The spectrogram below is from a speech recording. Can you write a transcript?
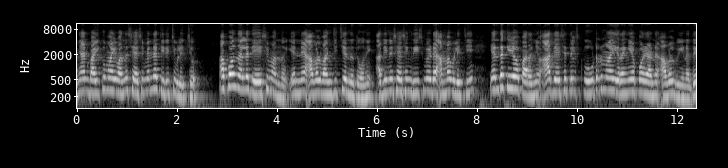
ഞാൻ ബൈക്കുമായി വന്ന ശേഷം എന്നെ തിരിച്ചു വിളിച്ചു. അപ്പോൾ നല്ല ദേഷ്യം വന്നു. എന്നെ അവൾ വഞ്ചിച്ചെന്ന് തോന്നി. അതിനുശേഷം ഗ്രീഷ്മയുടെ അമ്മ വിളിച്ച് എന്തൊക്കെയോ പറഞ്ഞു. ആ ദേഷ്യത്തിൽ സ്കൂട്ടറുമായി ഇറങ്ങിയപ്പോഴാണ് അവൾ വീണത്.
